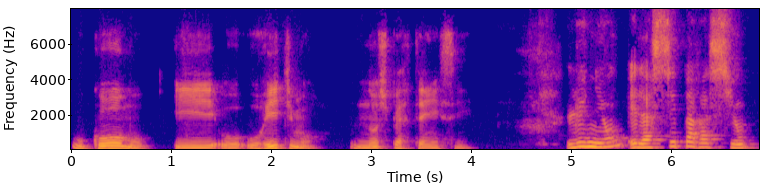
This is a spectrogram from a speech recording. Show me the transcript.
o como e o, o ritmo nos pertencem. L'union et la séparation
